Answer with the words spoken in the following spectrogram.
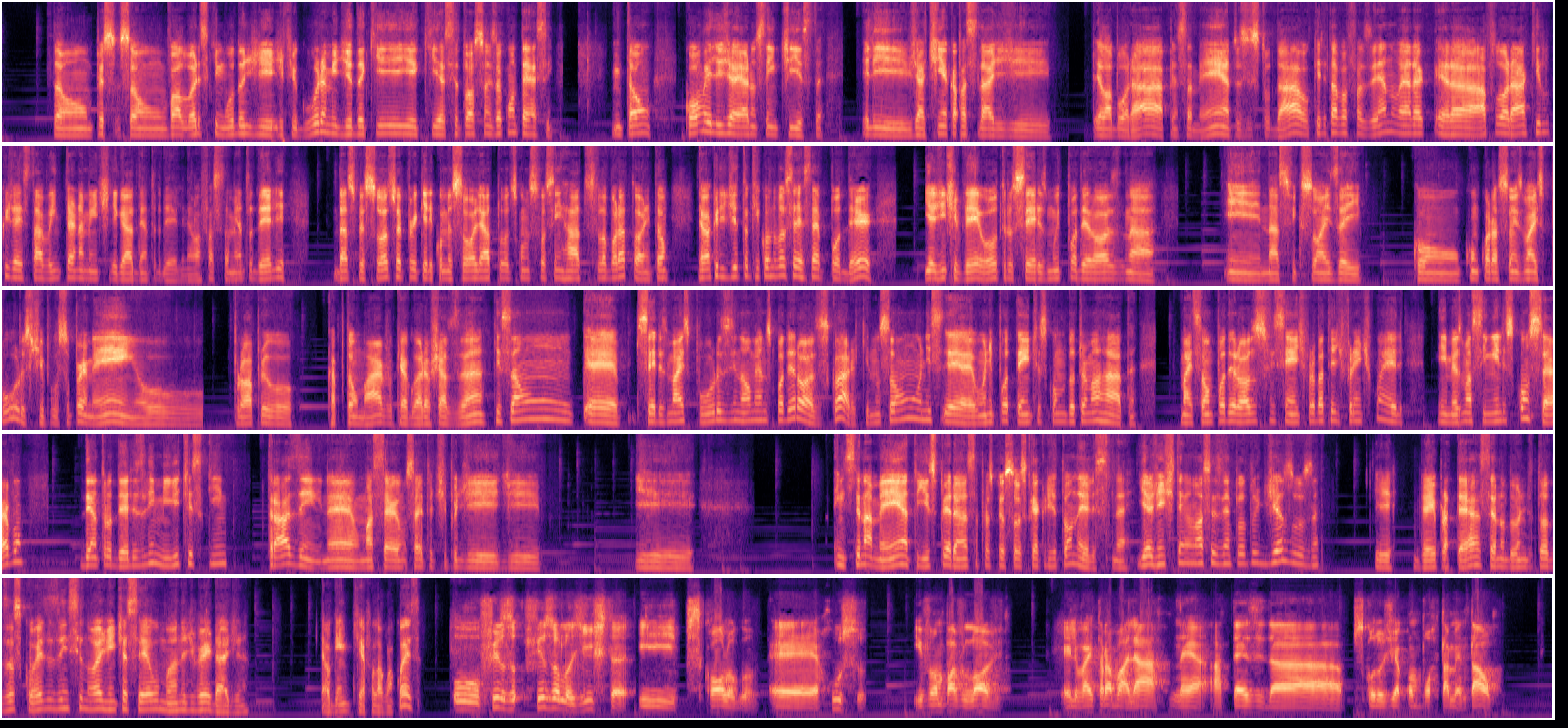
São, são valores que mudam de, de figura à medida que, que as situações acontecem. Então, como ele já era um cientista, ele já tinha capacidade de elaborar pensamentos, estudar, o que ele estava fazendo era, era aflorar aquilo que já estava internamente ligado dentro dele. Né? O afastamento dele das pessoas foi porque ele começou a olhar todos como se fossem ratos de laboratório. Então, eu acredito que quando você recebe poder, e a gente vê outros seres muito poderosos na, em, nas ficções aí, com, com corações mais puros, tipo Superman ou o próprio Capitão Marvel, que agora é o Shazam, que são é, seres mais puros e não menos poderosos. Claro, que não são é, onipotentes como o Dr. Manhattan, mas são poderosos o suficiente para bater de frente com ele. E mesmo assim, eles conservam dentro deles limites que trazem né, uma, um certo tipo de, de, de ensinamento e esperança para as pessoas que acreditam neles. Né? E a gente tem o nosso exemplo do Jesus, né? que veio para a Terra sendo dono de todas as coisas e ensinou a gente a ser humano de verdade, né? Alguém quer falar alguma coisa? O fisiologista e psicólogo é, russo Ivan Pavlov, ele vai trabalhar né, a tese da psicologia comportamental,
